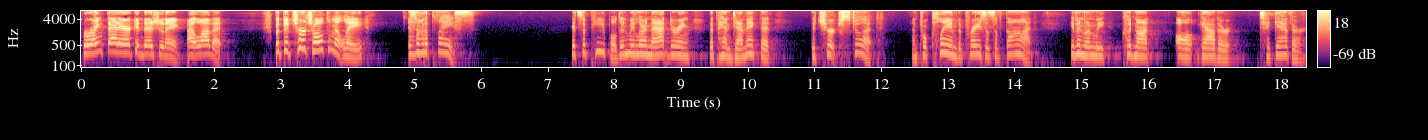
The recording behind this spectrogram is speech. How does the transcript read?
crank that air conditioning. I love it. But the church ultimately is not a place, it's a people. Didn't we learn that during the pandemic that the church stood and proclaimed the praises of God, even when we could not all gather together?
